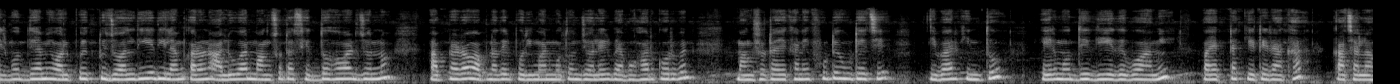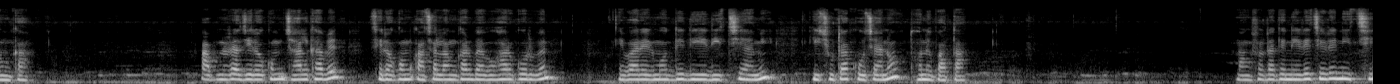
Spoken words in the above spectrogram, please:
এর মধ্যে আমি অল্প একটু জল দিয়ে দিলাম, কারণ আলু আর মাংসটা সেদ্ধ হওয়ার জন্য আপনারাও আপনাদের পরিমাণ মতন জলের ব্যবহার করবেন। মাংসটা এখানে ফুটে উঠেছে। এবার কিন্তু এর মধ্যে দিয়ে দেব আমি কয়েকটা কেটে রাখা কাঁচা লঙ্কা। আপনারা যেরকম ঝাল খাবেন, সেরকম কাঁচা লঙ্কার ব্যবহার করবেন। এবার এর মধ্যে দিয়ে দিচ্ছি আমি কিছুটা কোচানো ধনে পাতা। মাংসটাকে নেড়ে চেড়ে নিচ্ছি,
